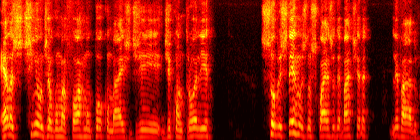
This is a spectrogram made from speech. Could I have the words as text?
elas tinham, de alguma forma, um pouco mais de, de controle sobre os termos nos quais o debate era levado.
